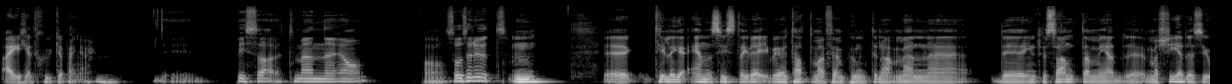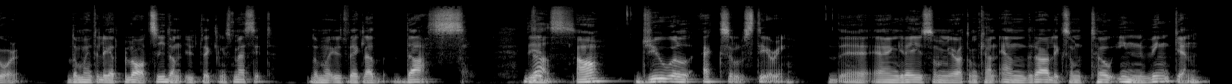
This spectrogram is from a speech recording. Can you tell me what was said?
Det är helt sjuka pengar. Mm. Bisarrt, men ja, Ja. Så ser det ut. Mm. Eh, tillägga en sista grej. Vi har ju tagit de här fem punkterna men eh, det intressanta med eh, Mercedes i år. De har inte legat på latsidan utvecklingsmässigt. De har utvecklat DAS. Det, DAS? Ja, Dual Axle Steering. Det är en grej som gör att de kan ändra liksom toe-in-vinkeln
